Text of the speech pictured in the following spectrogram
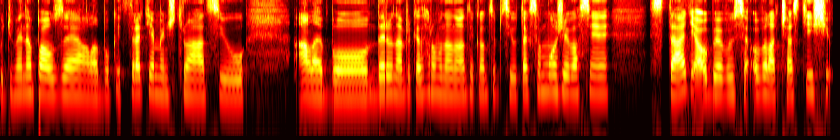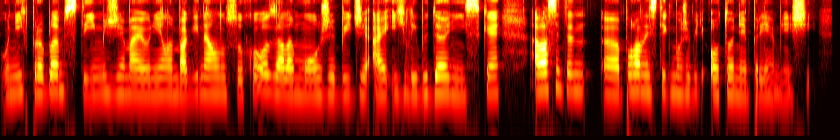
buď v menopauze, alebo keď stratia menštruáciu, alebo berú napríklad hormonálnu antikoncepciu, tak sa môže vlastne stať a objavujú sa oveľa častejšie u nich problém s tým, že majú nielen vaginálnu suchosť, ale môže byť, že aj ich libido je nízke a vlastne ten uh, pohľavný styk môže byť o to nepríjemnejší.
